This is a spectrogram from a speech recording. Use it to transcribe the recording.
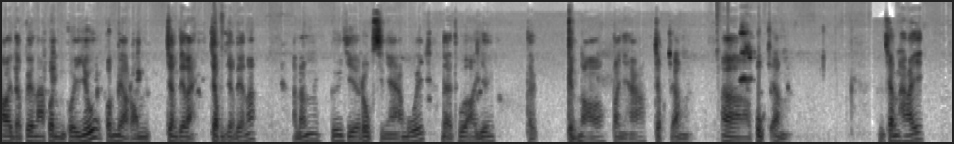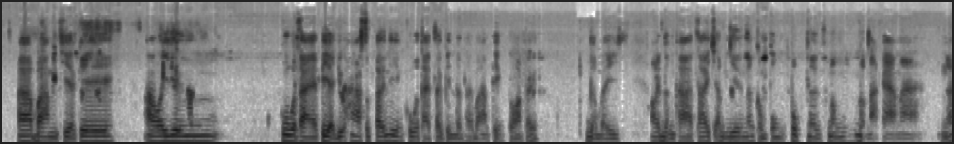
ឲ្យតែពេលណាគាត់អង្គុយយូរគាត់មានអារម្មណ៍ចឹងទៀតដែរចុកចឹងទៀតណា អាហ្នឹងគឺជារោគសញ្ញាមួយ ដែលធ្វើឲ្យយើងទៅគិតដល់បញ្ហាចុកឆ្អឹងអឺពុកឆ្អឹងអញ្ចឹងហើយបានជាគេឲ្យយើងគួរតែពីអាយុ50ទៅនេះយើងគួរតែទៅពិនិត្យឲ្យបានទៀងទាត់ទៅដើម្បីឲ្យដឹងថាតើឆ្អឹងយើងនឹងកំពុងពុកនៅក្នុងដំណាក់កាលណាណា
